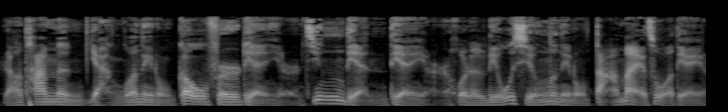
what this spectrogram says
然后他们演过那种高分电影、经典电影或者流行的那种大卖座电影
